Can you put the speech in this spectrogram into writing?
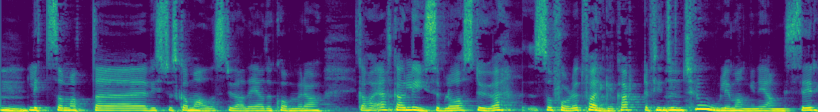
Mm. Litt som at uh, hvis du skal male stua di, og du kommer og skal, jeg skal ha lyseblå stue, så får du et fargekart. Det fins Mm. utrolig mange nyanser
